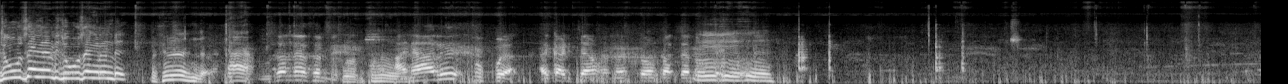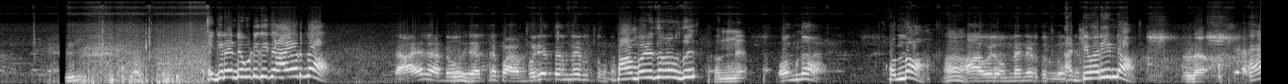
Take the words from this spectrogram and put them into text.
ജ്യൂസ് എങ്ങനെയുണ്ട്? ജ്യൂസ് എങ്ങനെയുണ്ട്? അനാറ് ഉപ്പ്. അത് കടിച്ചാ പറ്റാ രണ്ട് കുട്ടിക്ക് ചായ കൊടുത്തോ? രണ്ടു എത്ര എത്ര എടുത്തു? ഒന്ന്. ഒന്നോ? ഒന്നോ? ആ. ഒരു ഒന്നെ എടുത്തുള്ളൂ അട്ടിമറി ഉണ്ടോ? അല്ല. ഏ?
